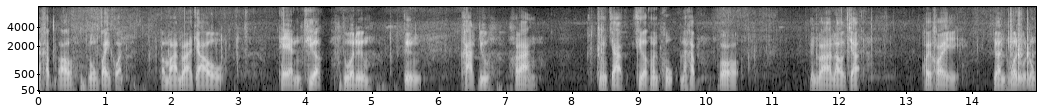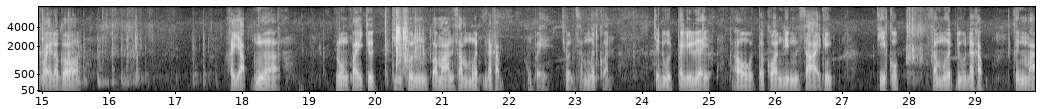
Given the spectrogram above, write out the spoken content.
นะครับ เอาลงไปก่อน ประมาณว่าจะเอาแทนเชือกตัวเดิม ซึ่งขาดอยู่ข้างล่างเนื่องจากเชือกมันผุนะครับ ก็เป็นว่าเราจะค่อยๆ ย่อนหัวดูดลงไปแล้วก็ ขยับเมื่อลงไปจุดที่ชนประมาณซัมมอร์นะครับ ลงไปชนซัมมอร์ก่อน จะดูดไปเรื่อยๆ เอาตะกอนดินทรายที่ที่กบซัมมอร์อยู่นะครับ ขึ้นมา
